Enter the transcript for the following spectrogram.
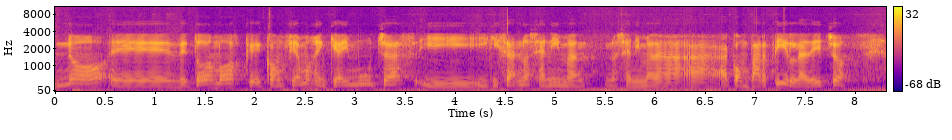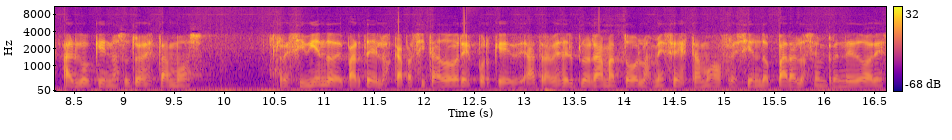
No, eh, de todos modos que confiamos en que hay muchas y, quizás no se animan, no se animan a, a compartirla. De hecho, algo que nosotros estamos recibiendo de parte de los capacitadores, porque a través del programa todos los meses estamos ofreciendo para los emprendedores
